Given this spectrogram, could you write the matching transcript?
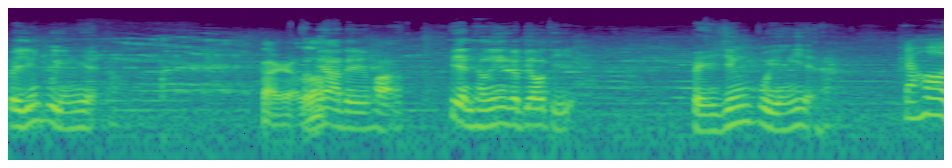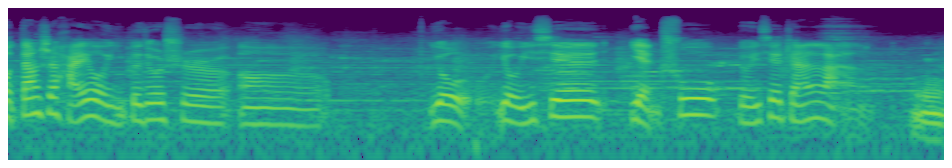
北京不营业，感人了怎么了。样这句话变成一个标题，北京不营业，然后当时还有一个就是，嗯、有有一些演出，有一些展览，嗯，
